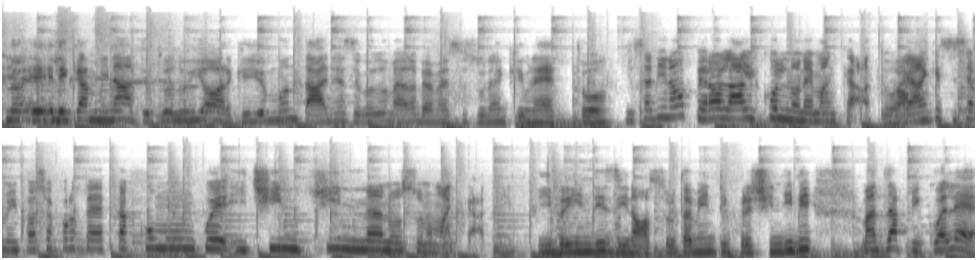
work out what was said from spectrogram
no, e, e, le camminate, tu a New York e io in montagna, secondo me non abbiamo messo su neanche un etto. Mi sa di no, però l'alcol non è mancato no. e anche se siamo in fascia protetta comunque i cin cin non sono mancati. I brindisi no, assolutamente imprescindibili. Ma Zappi, qual è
